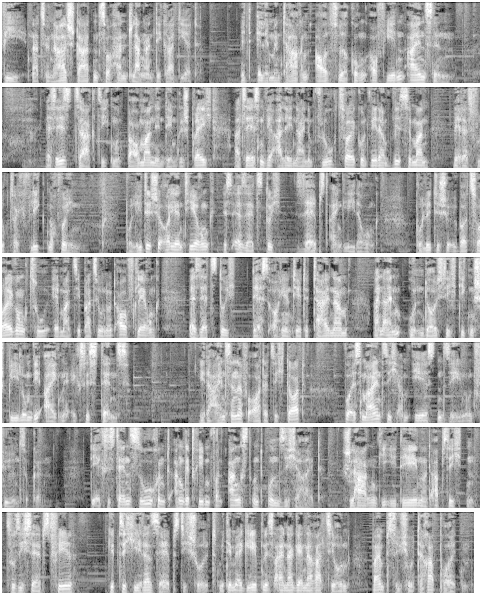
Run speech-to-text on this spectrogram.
wie Nationalstaaten zu Handlangern degradiert, mit elementaren Auswirkungen auf jeden Einzelnen. Es ist, sagt Sigmund Baumann in dem Gespräch, als säßen wir alle in einem Flugzeug und weder wisse man, wer das Flugzeug fliegt noch wohin. Politische Orientierung ist ersetzt durch Selbsteingliederung. Politische Überzeugung zu Emanzipation und Aufklärung ersetzt durch desorientierte Teilnahme an einem undurchsichtigen Spiel um die eigene Existenz. Jeder Einzelne verortet sich dort, wo es meint, sich am ehesten sehen und fühlen zu können die Existenz suchend, angetrieben von Angst und Unsicherheit. Schlagen die Ideen und Absichten zu sich selbst fehl, gibt sich jeder selbst die Schuld, mit dem Ergebnis einer Generation beim Psychotherapeuten.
